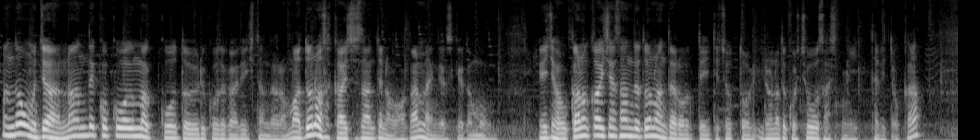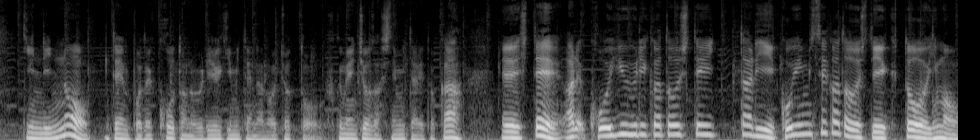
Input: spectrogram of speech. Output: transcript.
どうもじゃあなんでここはうまくコートを売ることができたんだろう。まあ、どの会社さんっていうのはわかんないんですけども、えじゃあ他の会社さんでどうなんだろうって言ってちょっといろんなとこ調査しに行ったりとか近隣の店舗でコートの売り行きみたいなのをちょっと覆面調査してみたりとか、えー、してあれこういう売り方をしていったりこういう見せ方をしていくと今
